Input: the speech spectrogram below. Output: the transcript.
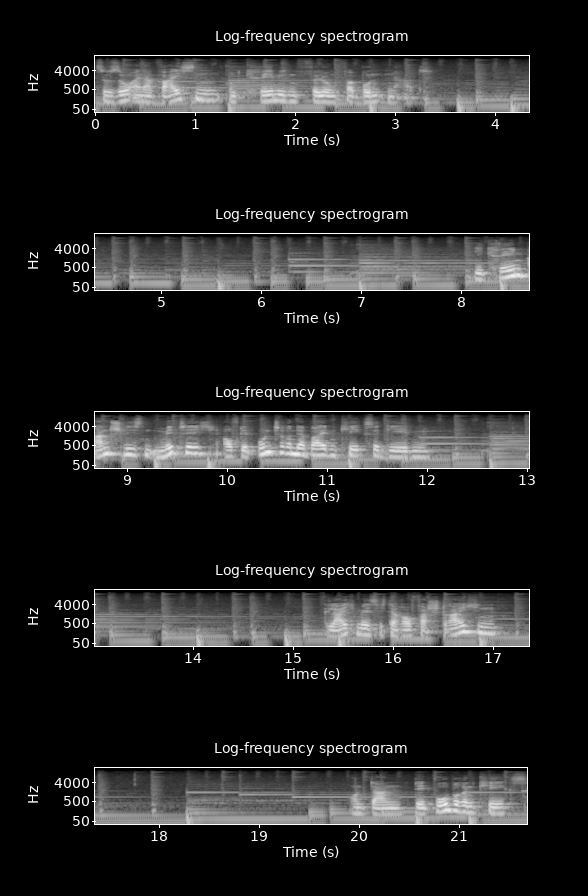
zu so einer weißen und cremigen Füllung verbunden hat. Die Creme anschließend mittig auf den unteren der beiden Kekse geben, gleichmäßig darauf verstreichen und dann den oberen Keks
